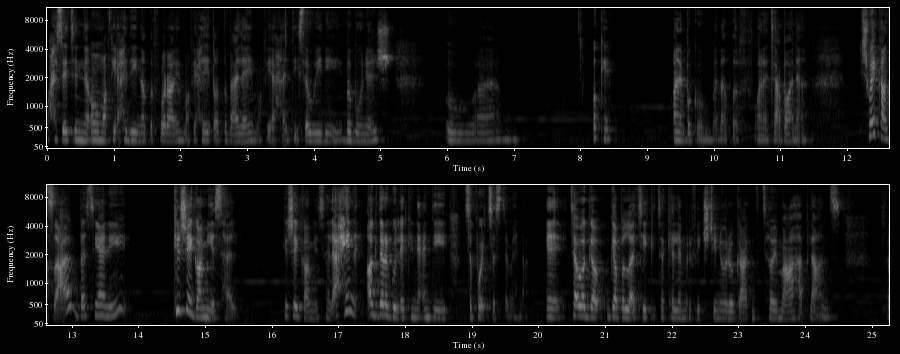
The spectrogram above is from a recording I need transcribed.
وحسيت انه أوه ما في أحد ينظف وراي ما في أحد يطبطب علي ما في أحد يسوي لي بابونج و okay. أنا بقوم بنظف وأنا تعبانة. شوي كان صعب بس يعني كل شيء قام يسهل. كل شيء قام يسهل. الحين أقدر أقول لك إني عندي support system هناك يعني تو قبل لا تيجي كنت اكلم رفيجتي نور وقاعد تسوي معاها plans ف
